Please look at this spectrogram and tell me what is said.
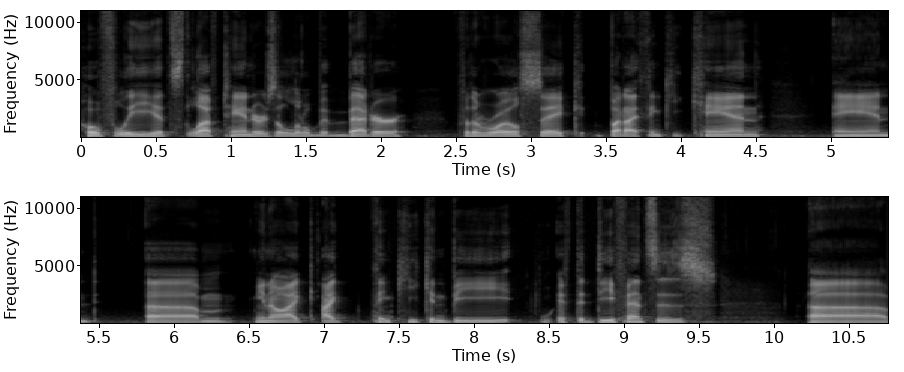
hopefully he hits left-handers a little bit better for the Royals' sake. But I think he can, and um, you know, I I think he can be if the defense is uh,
